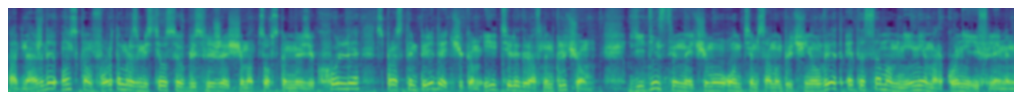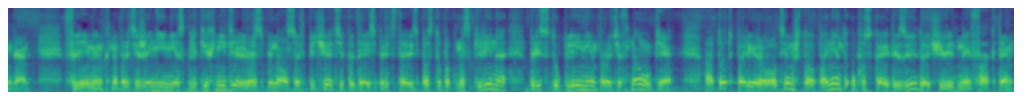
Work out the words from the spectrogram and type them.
Однажды он с комфортом разместился в близлежащем отцовском мюзик-холле с простым передатчиком и телеграфным ключом. Единственное, чему он тем самым причинил вред, это самомнение Маркони и Флеминга. Флеминг на протяжении нескольких недель распинался в печати, пытаясь представить поступок Маскелина преступлением против науки, а тот парировал тем, что оппонент упускает из виду очевидные факты.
